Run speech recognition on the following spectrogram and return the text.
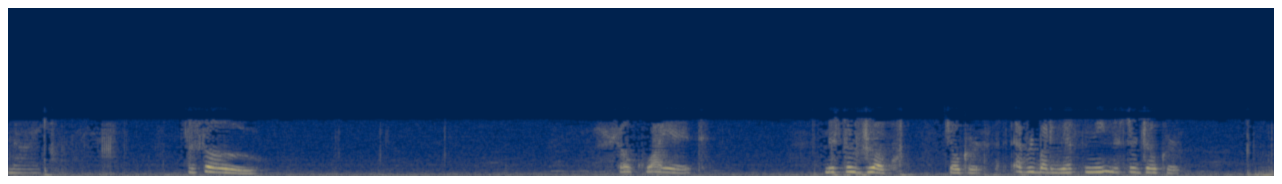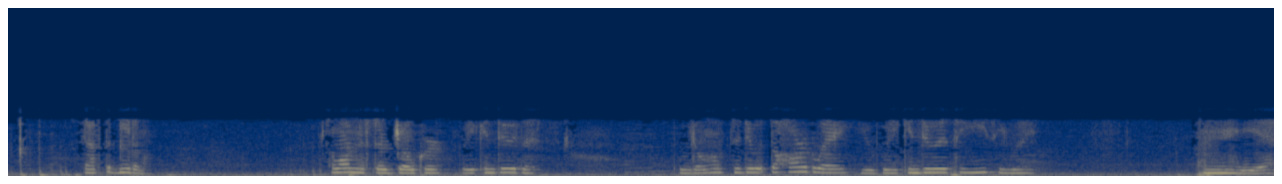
nice. Let's go. So quiet. Mr. Joke. Joker. Everybody, we have to meet Mr. Joker. We have to beat him. Come on, Mr. Joker. We can do this. We don't have to do it the hard way. You, we can do it the easy way. Mm, yeah.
